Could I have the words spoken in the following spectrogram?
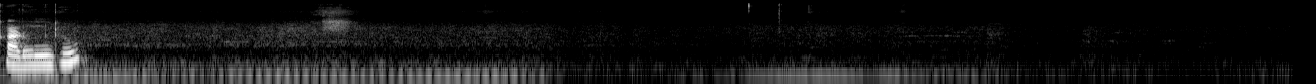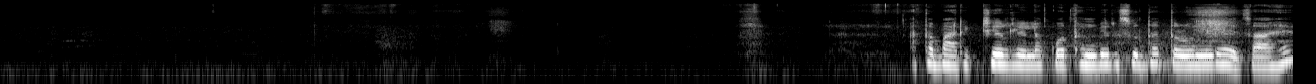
काढून घेऊ. आता बारीक चिरलेला कोथिंबीरसुद्धा तळून घ्यायचा आहे.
